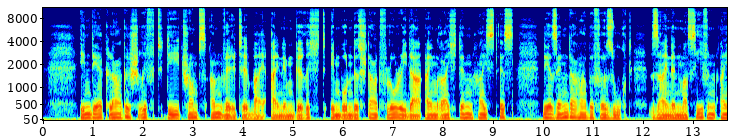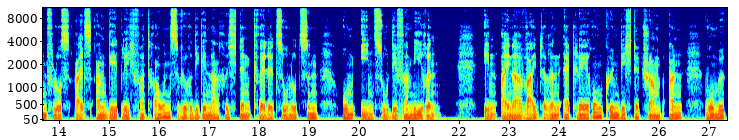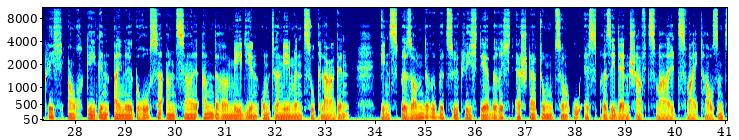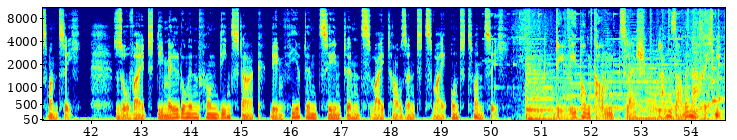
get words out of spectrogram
In der Klageschrift, die Trumps Anwälte bei einem Gericht im Bundesstaat Florida einreichten, heißt es, der Sender habe versucht, seinen massiven Einfluss als angeblich vertrauenswürdige Nachrichtenquelle zu nutzen, um ihn zu diffamieren. In einer weiteren Erklärung kündigte Trump an, womöglich auch gegen eine große Anzahl anderer Medienunternehmen zu klagen, insbesondere bezüglich der Berichterstattung zur US-Präsidentschaftswahl 2020. Soweit die Meldungen von Dienstag, dem 4.10.2022 dw.com/langsame Nachrichten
